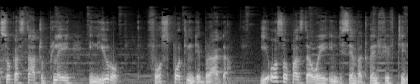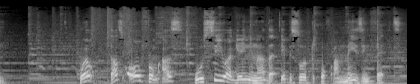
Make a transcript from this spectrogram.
soccer star to play in Europe for Sporting de Braga. He also passed away in December 2015. Well, that's all from us. We'll see you again in another episode of Amazing Facts.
